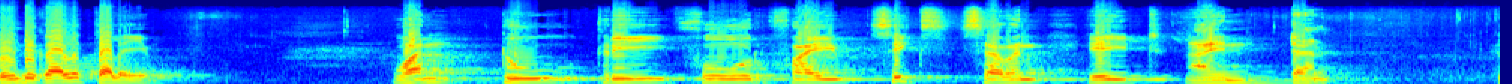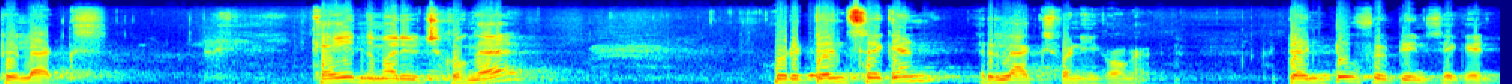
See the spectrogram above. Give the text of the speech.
ரெண்டு கால தலையும். One two three four five six seven eight nine ten relax கை இந்த மாதிரி வச்சுக்கோங்க. ஒரு டென் செகண்ட் ரிலாக்ஸ் பண்ணிக்கோங்க. டென் டு ஃபிஃப்டீன் செகண்ட்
